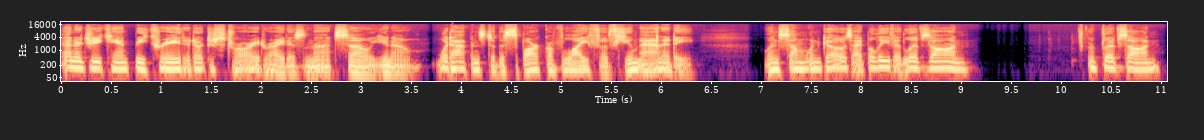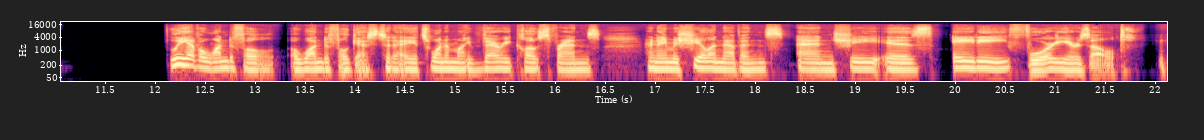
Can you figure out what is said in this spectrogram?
Energy can't be created or destroyed, right? Isn't that so? You know, what happens to the spark of life of humanity when someone goes. I believe it lives on. It lives on. We have a wonderful, a wonderful guest today. It's one of my very close friends. Her name is Sheila Nevins, and she is 84 years old.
